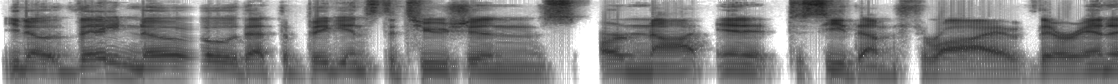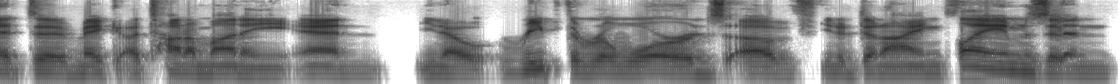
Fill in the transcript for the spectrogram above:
you know they know that the big institutions are not in it to see them thrive. They're in it to make a ton of money and you know reap the rewards of you know denying claims and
